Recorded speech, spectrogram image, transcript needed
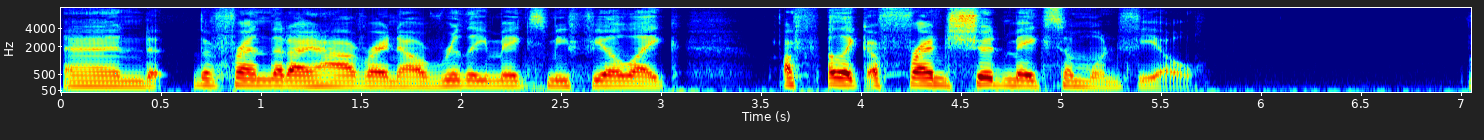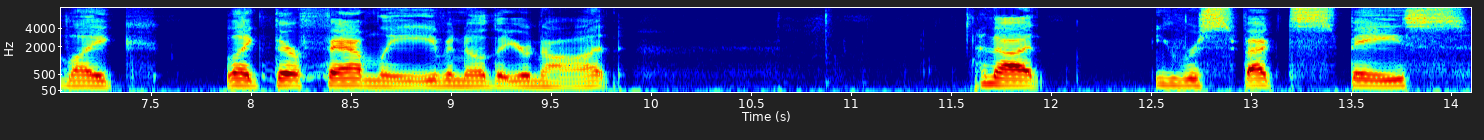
And the friend that I have right now really makes me feel like a, like a friend should make someone feel like like their family even though that you're not. That you respect space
